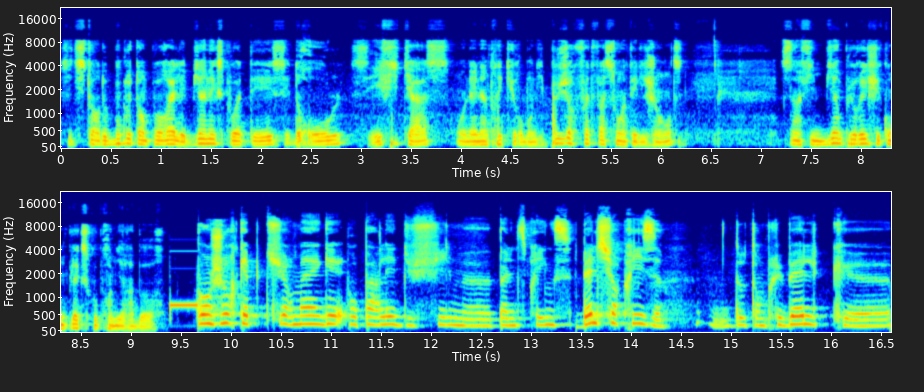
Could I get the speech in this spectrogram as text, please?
Cette histoire de boucle temporelle est bien exploitée, c'est drôle, c'est efficace, on a une intrigue qui rebondit plusieurs fois de façon intelligente. C'est un film bien plus riche et complexe qu'au premier abord. Bonjour Capture Mag pour parler du film euh, Palm Springs. Belle surprise, d'autant plus belle que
